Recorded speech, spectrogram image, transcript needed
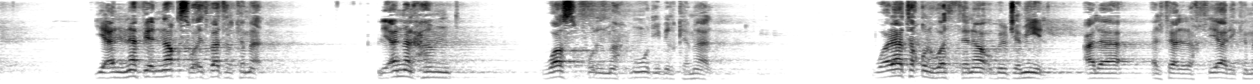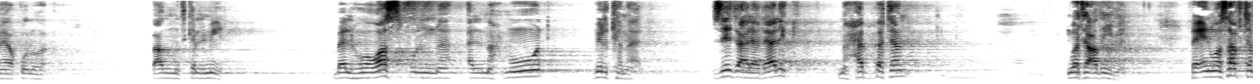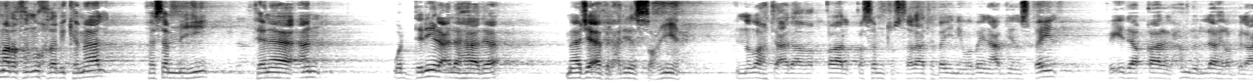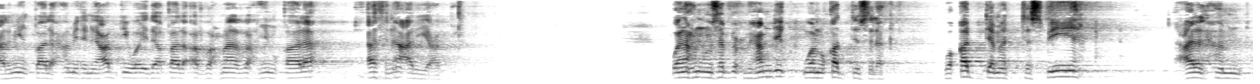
يعني نفي النقص وإثبات الكمال لأن الحمد وصف المحمود بالكمال. ولا تقل هو الثناء بالجميل على الفعل الاختياري كما يقول بعض المتكلمين بل هو وصف المحمود بالكمال. زد على ذلك محبة وتعظيما. فإن وصفت مرة أخرى بكمال فسمه ثناء. والدليل على هذا ما جاء في الحديث الصحيح إن الله تعالى قال قسمت الصلاة بيني وبين عبدي نصفين فإذا قال الحمد لله رب العالمين قال حمدني عبدي وإذا قال الرحمن الرحيم قال أثنى علي عبدي. ونحن نسبح بحمدك ونقدس لك. وقدم التسبيح على الحمد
